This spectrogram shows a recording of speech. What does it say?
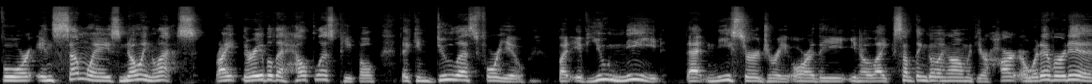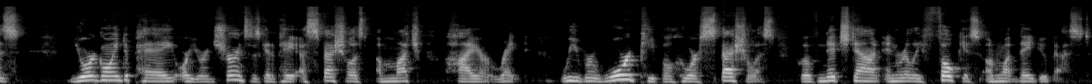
for, in some ways, knowing less, right? They're able to help less people. They can do less for you, But if you need that knee surgery or the, you know, like something going on with your heart or whatever it is, you're going to pay or your insurance is going to pay a specialist a much higher rate. We reward people who are specialists, who have niched down and really focus on what they do best.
